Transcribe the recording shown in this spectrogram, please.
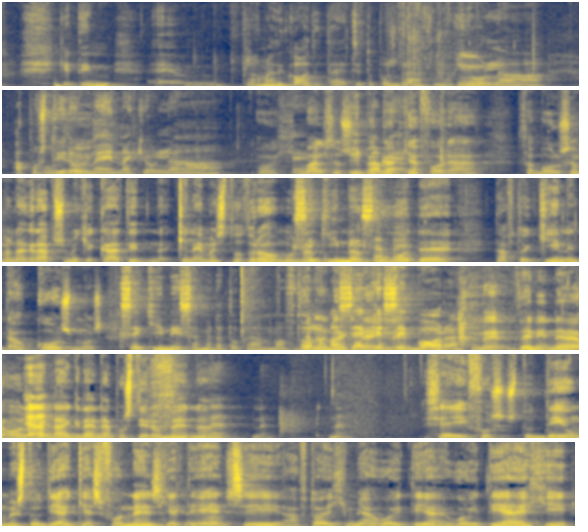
και την ε, πραγματικότητα, έτσι, το πώς γράφουμε. Όχι όλα αποστηρωμένα και όλα... Όχι, ε, μάλιστα σου είπα κάποια φορά θα μπορούσαμε να γράψουμε και κάτι και να είμαστε στο δρόμο, να, ακούγονται τα αυτοκίνητα, ο κόσμος. Ξεκινήσαμε να το κάνουμε αυτό, αλλά μας έπιασε η μπόρα. Ναι, δεν είναι όλα ανάγκη να είναι αποστηρωμένα. ναι, ναι, ναι. Σε ύφος στουντίου με στουντιακές φωνές, γιατί έτσι αυτό έχει μια γοητεία. Γοητεία έχει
